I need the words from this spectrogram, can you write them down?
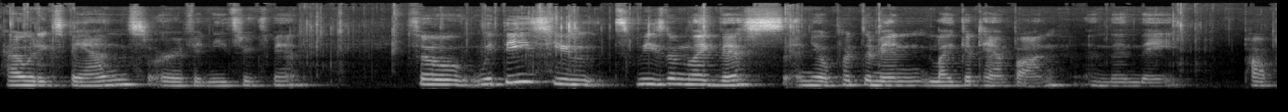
how it expands or if it needs to expand. So with these, you squeeze them like this and you'll put them in like a tampon and then they pop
